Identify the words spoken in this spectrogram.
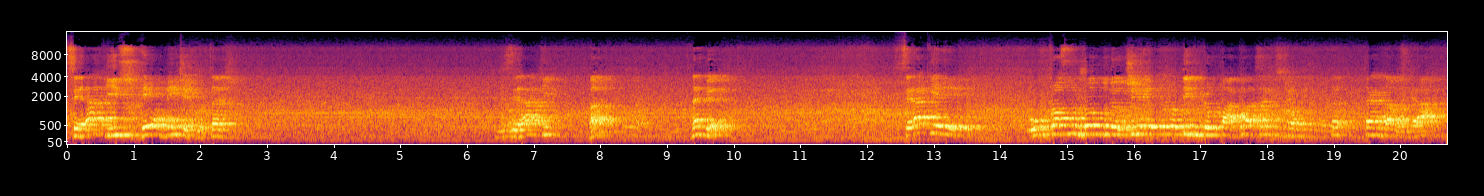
será que isso realmente é importante? Será que. Hã? Né, Pedro? Será que o próximo jogo do meu time eu tenho que me preocupar agora? Será que isso realmente é importante? Será que dá para esperar?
